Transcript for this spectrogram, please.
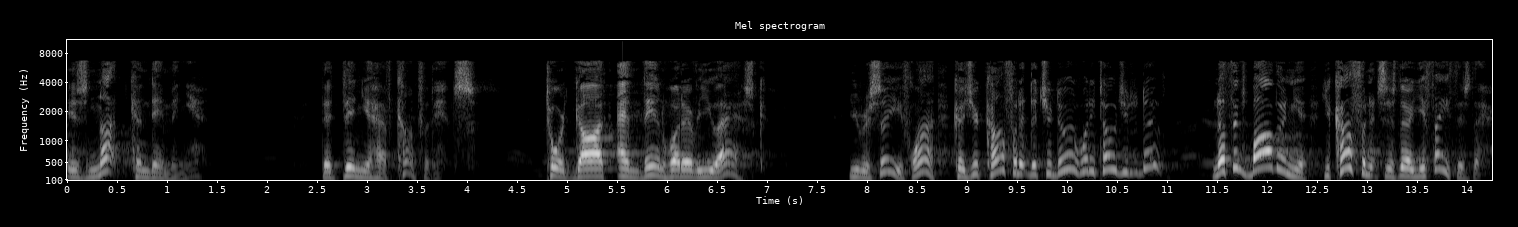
is not condemning you that then you have confidence toward God and then whatever you ask, you receive. Why? Because you're confident that you're doing what He told you to do. Nothing's bothering you. Your confidence is there. Your faith is there.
